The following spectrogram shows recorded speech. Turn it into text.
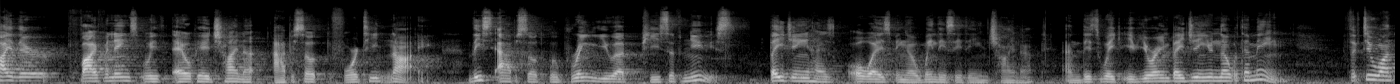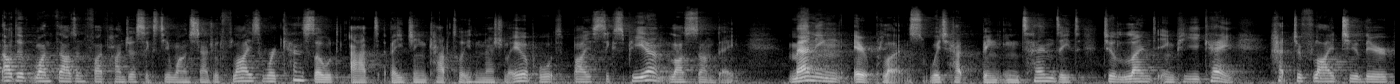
Hi there, 5 Minutes with AOPA China, episode 49. This episode will bring you a piece of news. Beijing has always been a windy city in China, and this week, if you are in Beijing, you know what I mean. 51 out of 1,561 scheduled flights were cancelled at Beijing Capital International Airport by 6 pm last Sunday. Many airplanes, which had been intended to land in PEK, had to fly to their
